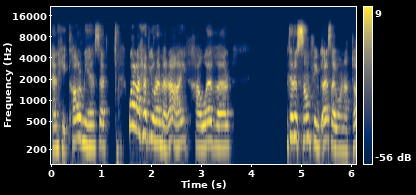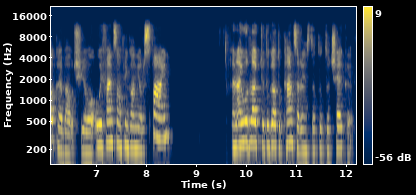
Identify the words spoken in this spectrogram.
And he called me and said, well, I have your MRI. However, there is something else I want to talk about you. We find something on your spine and I would like you to go to Cancer Institute to check it.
